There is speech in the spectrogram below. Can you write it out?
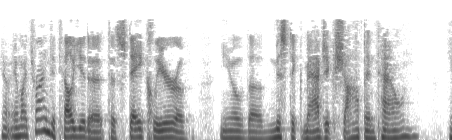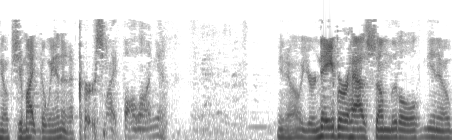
You know, am I trying to tell you to, to stay clear of, you know, the mystic magic shop in town? You know, because you might go in and a curse might fall on you. You know, your neighbor has some little, you know,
